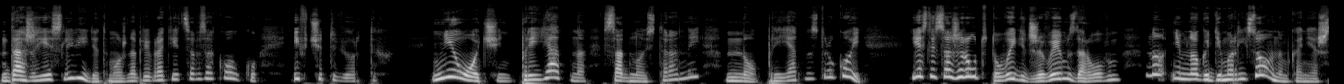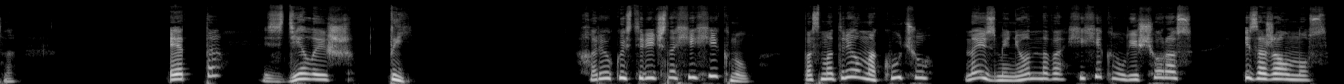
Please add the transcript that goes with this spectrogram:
даже если видят, можно превратиться в заколку. И в-четвертых, не очень приятно с одной стороны, но приятно с другой. Если сожрут, то выйдет живым, здоровым, но немного деморализованным, конечно. Это сделаешь ты. Харек истерично хихикнул, посмотрел на кучу, на измененного, хихикнул еще раз и зажал нос.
